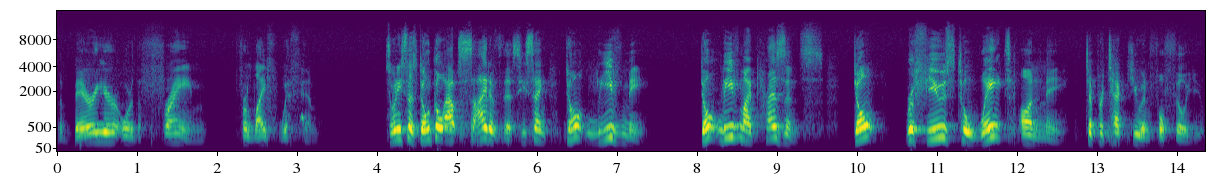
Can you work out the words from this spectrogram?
the barrier or the frame for life with Him? So when He says, don't go outside of this, He's saying, don't leave me. Don't leave my presence. Don't refuse to wait on me to protect you and fulfill you.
